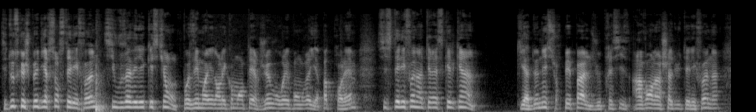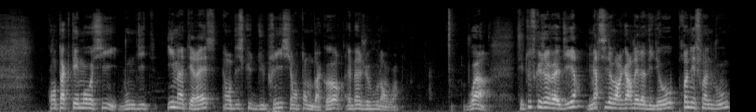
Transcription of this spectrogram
C'est tout ce que je peux dire sur ce téléphone. Si vous avez des questions, posez-moi-les dans les commentaires, je vous répondrai, il n'y a pas de problème. Si ce téléphone intéresse quelqu'un, qui a donné sur PayPal, je précise, avant l'achat du téléphone. Hein. Contactez-moi aussi, vous me dites, il m'intéresse, on discute du prix, si on tombe d'accord, eh ben je vous l'envoie. Voilà, c'est tout ce que j'avais à dire. Merci d'avoir regardé la vidéo, prenez soin de vous,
